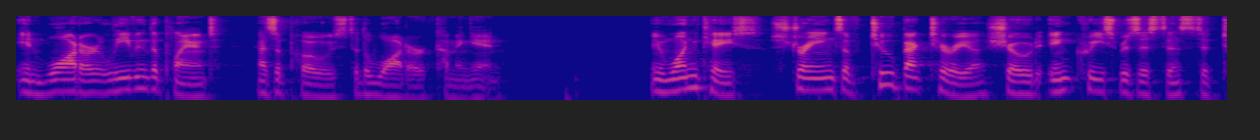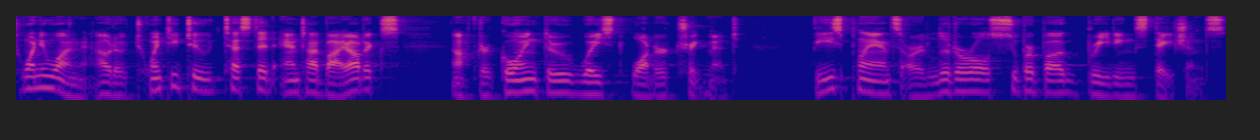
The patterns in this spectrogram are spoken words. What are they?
in water leaving the plant as opposed to the water coming in. In one case, strains of two bacteria showed increased resistance to 21 out of 22 tested antibiotics after going through wastewater treatment. These plants are literal superbug breeding stations.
